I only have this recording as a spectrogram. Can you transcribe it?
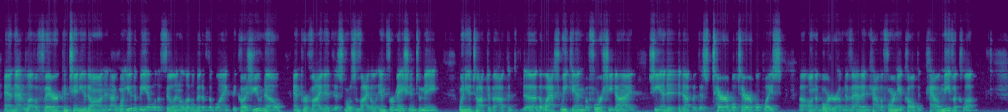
And that love affair continued on. And I want you to be able to fill in a little bit of the blank because you know and provided this most vital information to me when you talked about the, uh, the last weekend before she died. She ended up at this terrible, terrible place uh, on the border of Nevada and California called the Cal Neva Club.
